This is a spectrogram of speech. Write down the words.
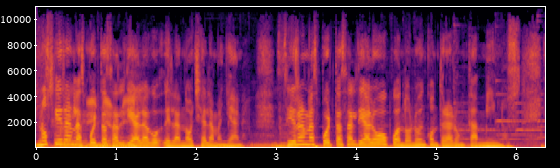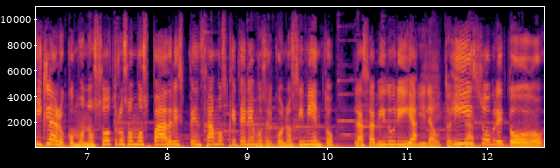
No cierran las puertas al diálogo de la noche a la mañana. Cierran las puertas al diálogo cuando no encontraron caminos. Y claro, como nosotros somos padres, pensamos que tenemos el conocimiento, la sabiduría Y la autoridad. y sobre todo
